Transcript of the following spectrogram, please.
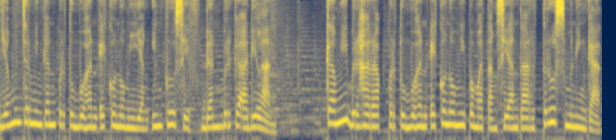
yang mencerminkan pertumbuhan ekonomi yang inklusif dan berkeadilan. Kami berharap pertumbuhan ekonomi Pematang Siantar terus meningkat.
